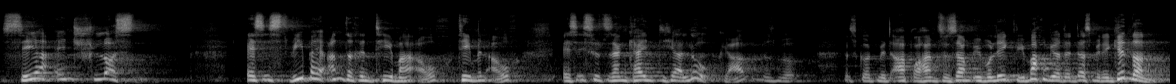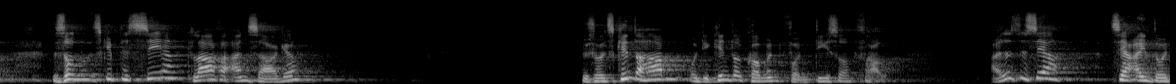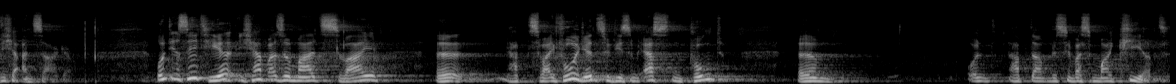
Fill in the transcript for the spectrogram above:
sehr entschlossen. Es ist wie bei anderen Thema auch, Themen auch, es ist sozusagen kein Dialog, ja, dass, dass Gott mit Abraham zusammen überlegt, wie machen wir denn das mit den Kindern, sondern es gibt eine sehr klare Ansage, du sollst Kinder haben und die Kinder kommen von dieser Frau. Also es ist eine sehr, sehr eindeutige Ansage. Und ihr seht hier, ich habe also mal zwei, äh, habe zwei Folien zu diesem ersten Punkt ähm, und habe da ein bisschen was markiert.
